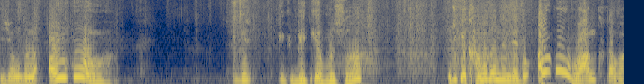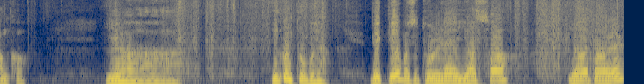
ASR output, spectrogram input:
이 정도면, 아이고, 이게, 이게 몇 개야 벌써? 이렇게 가물었는데도, 아이고, 왕 크다, 왕 커. 이야, 이건 또 뭐야? 몇 개야 벌써? 둘, 넷, 여섯, 여덟,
